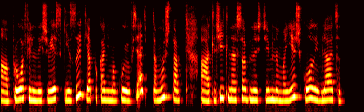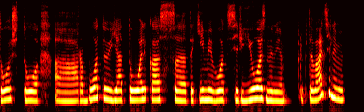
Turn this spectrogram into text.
а, профильный шведский язык, я пока не могу их взять, потому что отличительной особенностью именно моей школы является то, что а, работаю я только с такими вот серьезными преподавателями,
